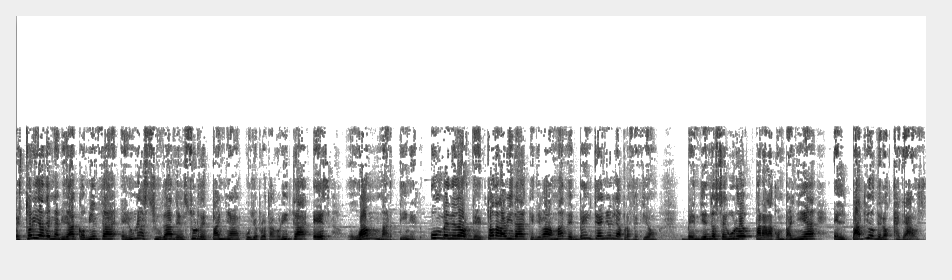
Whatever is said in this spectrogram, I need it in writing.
historia de Navidad comienza en una ciudad del sur de España cuyo protagonista es Juan Martínez, un vendedor de toda la vida que llevaba más de 20 años en la profesión, vendiendo seguros para la compañía El Patio de los Callaos.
